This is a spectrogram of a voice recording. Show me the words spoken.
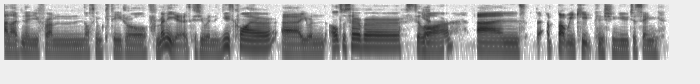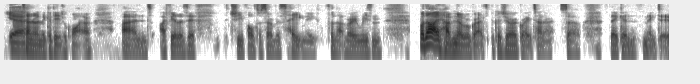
and I've known you from Nottingham Cathedral for many years because you were in the youth choir, uh, you were an altar server, still Yeah. are, and uh, but we keep pinching you to sing yeah, tenor in the cathedral choir, and I feel as if the chief altar servers hate me for that very reason. But I have no regrets because you're a great tenor, so they can make do.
